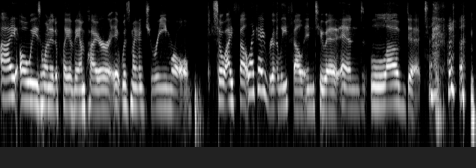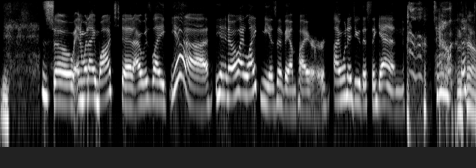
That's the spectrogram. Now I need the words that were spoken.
I always wanted to play a vampire. It was my dream role. So I felt like I really fell into it and loved it. so, and when I watched it, I was like, yeah, you know, I like me as a vampire. I want to do this again. so.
